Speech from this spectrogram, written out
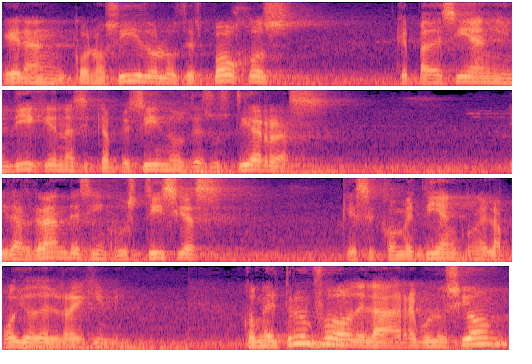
eran conocidos los despojos que padecían indígenas y campesinos de sus tierras y las grandes injusticias que se cometían con el apoyo del régimen. Con el triunfo de la revolución,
